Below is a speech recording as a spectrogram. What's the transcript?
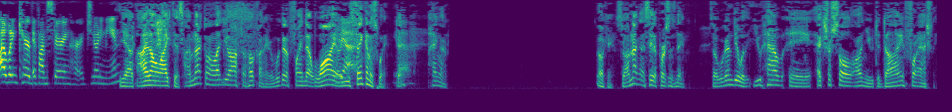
I wouldn't care if I'm sparing her. Do you know what I mean? Yeah, I don't like this. I'm not going to let you off the hook on here. We're going to find out why are Yeah. you thinking this way. Okay. Yeah. Hang on. Okay, so I'm not going to say the person's name. So we're going to deal with it. You have a extra soul on you to die for Ashley.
